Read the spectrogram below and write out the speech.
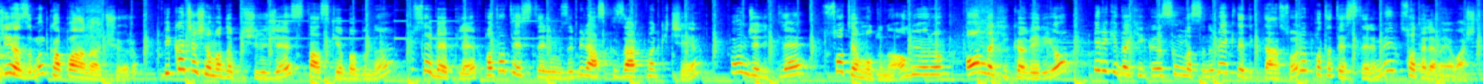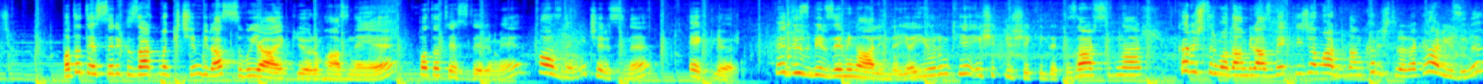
cihazımın kapağını açıyorum. Birkaç aşamada pişireceğiz tas kebabını. Bu sebeple patateslerimizi biraz kızartmak için öncelikle sote moduna alıyorum. 10 dakika veriyor. 1-2 dakika ısınmasını bekledikten sonra patateslerimi sotelemeye başlayacağım. Patatesleri kızartmak için biraz sıvı yağ ekliyorum hazneye. Patateslerimi haznenin içerisine ekliyorum. Ve düz bir zemin halinde yayıyorum ki eşit bir şekilde kızarsınlar. Karıştırmadan biraz bekleyeceğim ardından karıştırarak her yüzünü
